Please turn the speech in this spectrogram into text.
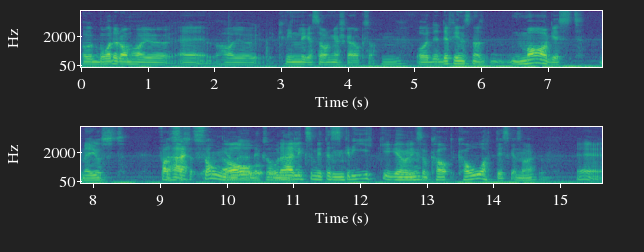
och båda de har ju, eh, har ju kvinnliga sångerskor också. Och det, det finns något magiskt med just falsettsången. Ja, liksom. och det här liksom lite Mm. skrikiga och Mm. liksom ka kaotiska så här. Mm. Det är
